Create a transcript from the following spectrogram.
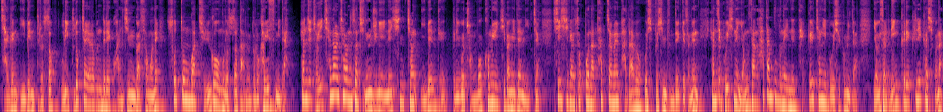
작은 이벤트로서 우리 구독자 여러분들의 관심과 성원에 소통과 즐거움으로써 나누도록 하겠습니다. 현재 저희 채널 차원에서 진행 중에 있는 신청 이벤트 그리고 정보 커뮤니티방에 대한 입장, 실시간 속보나 타점을 받아보고 싶으신 분들께서는 현재 보이시는 영상 하단 부분에 있는 댓글창이 보이실 겁니다. 여기서 링크를 클릭하시거나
